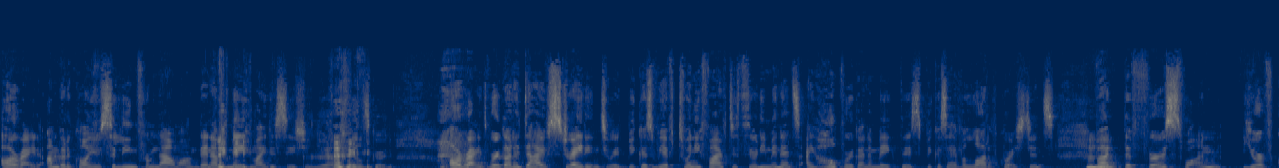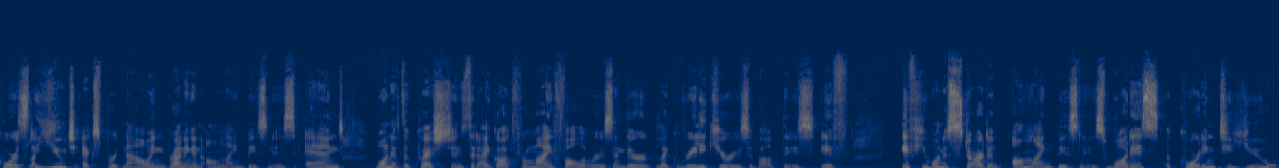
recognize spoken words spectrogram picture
All right, I'm going to call you Celine from now on. Then I've made my decision. You know, it feels good. All right, we're going to dive straight into it because we have 25 to 30 minutes. I hope we're going to make this because I have a lot of questions. Mm-hmm. But the first one, you're of course a huge expert now in running an online business. And one of the questions that I got from my followers, and they're like really curious about this, if if you want to start an online business, what is, according to you,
